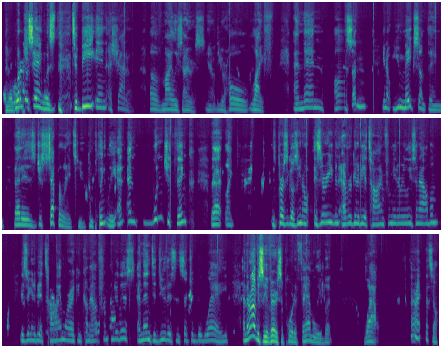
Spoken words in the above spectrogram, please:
what I was saying was to be in a shadow of Miley Cyrus, you know, your whole life. And then all of a sudden, you know, you make something that is just separates you completely. And and wouldn't you think that like this person goes, you know, is there even ever going to be a time for me to release an album? Is there going to be a time where I can come out from under this? And then to do this in such a big way. And they're obviously a very supportive family, but wow. All right, that's all.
